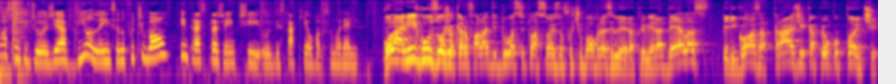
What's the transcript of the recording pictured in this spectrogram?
O assunto de hoje é a violência no futebol. Quem traz pra gente o destaque é o Robson Morelli. Olá, amigos! Hoje eu quero falar de duas situações no futebol brasileiro. A primeira delas perigosa, trágica, preocupante.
